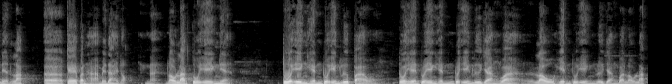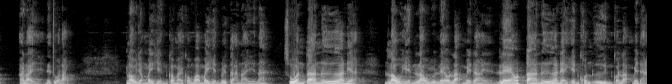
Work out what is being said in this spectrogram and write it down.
เนี่ยรักแก้ปัญหาไม่ได้หรอกนะเรารักตัวเองเนี่ยตัวเองเห็นตัวเองหรือเปล่า ตัวเห็นตัวเองเห็นตัวเองหรืออย่างว่าเราเห็นตัวเองหรืออย่างว่าเรารักอะไรในตัวเรา เรายังไม่เห็นก็หมายความว่าไม่เห็นด้วยตาในนะ ส่วนตาเนื้อเนี่ยเราเห็นเราอยู่แล้วละไม่ได้ แล้วตาเนื้อเนี่ยเห็นคนอื่นก็ละไม่ได้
